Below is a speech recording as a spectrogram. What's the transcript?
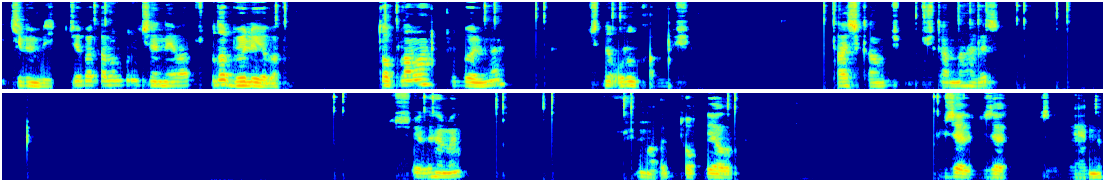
2000 biriktiriyor. Bakalım bunun içine ne varmış. Bu da bölüyor bakın. Toplama bu bölme. İçinde odun kalmış. Taş kalmış. 3 tane daha ver. Şöyle hemen şunları toplayalım. Güzel güzel. Beğendim.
